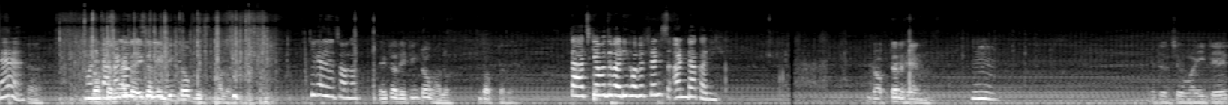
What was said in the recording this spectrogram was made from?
হ্যাঁ। হ্যাঁ। মানে ডক্টর এটা এটা বেশি নিয়েছে। রেটিংটাও বেশ ভালো। ঠিক আছে চলো। এটা রেটিংটাও ভালো ডক্টরের তা আজকে আমাদের বাড়ি হবে ফ্রেন্ডস আন্ডা কারি ডক্টর হেন হুম। এটা হচ্ছে হোয়াইট এগ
